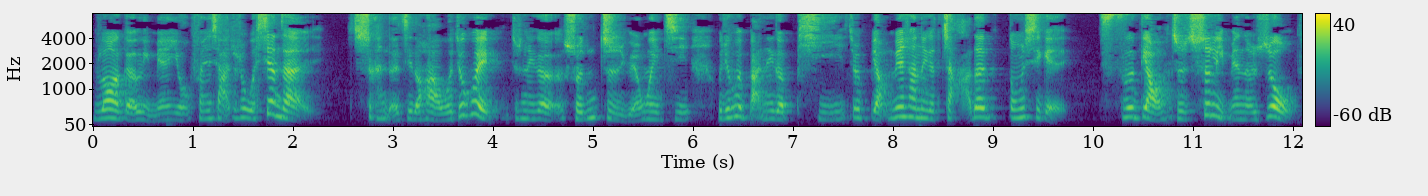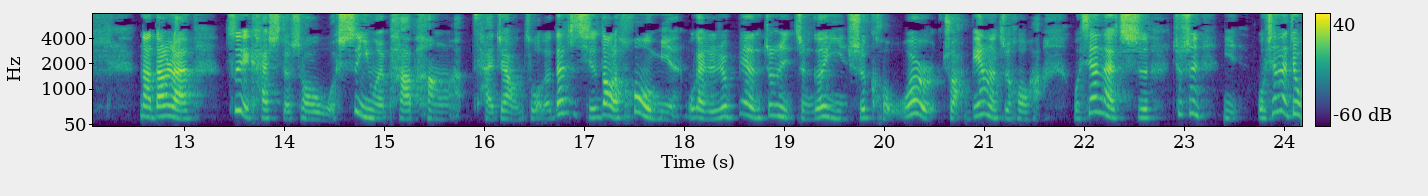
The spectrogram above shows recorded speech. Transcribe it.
vlog 里面有分享，就是我现在。吃肯德基的话，我就会就是那个吮指原味鸡，我就会把那个皮，就表面上那个炸的东西给撕掉，只吃里面的肉。那当然，最开始的时候我是因为怕胖了才这样做的，但是其实到了后面，我感觉就变，就是整个饮食口味儿转变了之后哈，我现在吃就是你，我现在就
